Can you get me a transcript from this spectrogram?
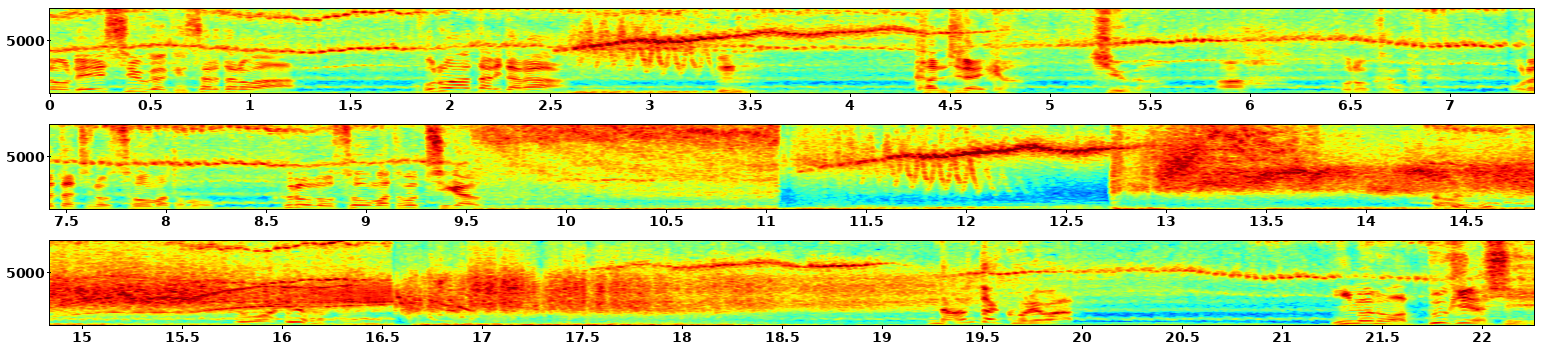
ガの霊臭が消されたのはこの辺りだなうん感じないかヒューガああこの感覚俺たちの相馬とも黒の相馬とも違うなんだこれは今のは武器らしい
